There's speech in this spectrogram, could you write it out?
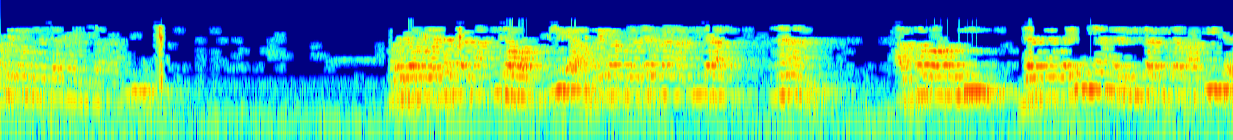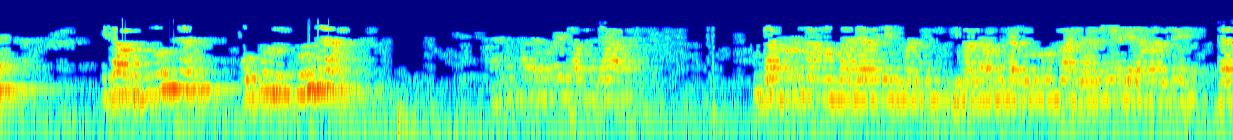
mereka mengajarkan kita. Mereka mengajarkan akidah wasiyah mereka mengajarkan akidah nan atau dan yang lainnya dari kitab-kitab akidah. Kitab sunnah usul sunnah. Mereka sudah sudah pernah mempelajarinya di masjid di masa muda dulu mempelajarinya di hadapan dan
